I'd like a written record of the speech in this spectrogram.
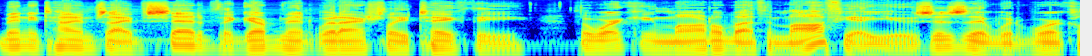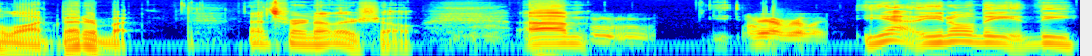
many times I've said if the government would actually take the the working model that the mafia uses, it would work a lot better. But that's for another show. Um, yeah, really. yeah, you know the the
